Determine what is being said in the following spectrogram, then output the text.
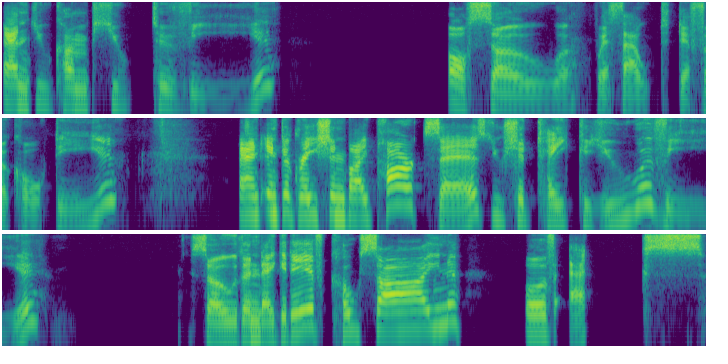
And you compute to v also uh, without difficulty. And integration by parts says you should take u of v. So the negative cosine of x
